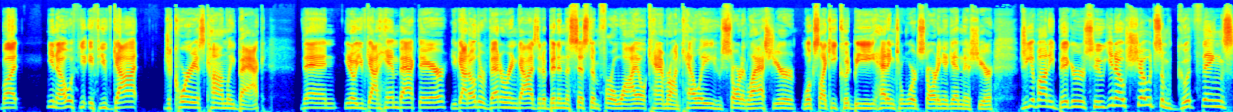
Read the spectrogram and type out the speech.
But, you know, if, you, if you've got Ja'Qurious Conley back – then you know you've got him back there. You got other veteran guys that have been in the system for a while. Cameron Kelly, who started last year, looks like he could be heading towards starting again this year. Giovanni Biggers, who you know showed some good things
